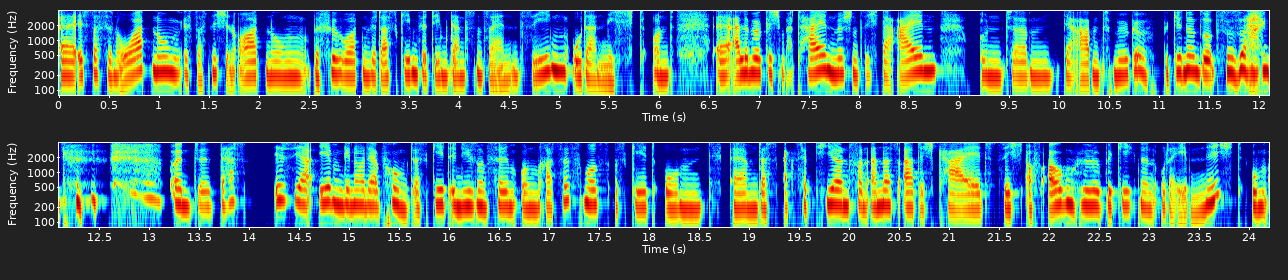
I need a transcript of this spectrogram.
äh, ist das in Ordnung, ist das nicht in Ordnung, befürworten wir das, geben wir dem Ganzen seinen Segen oder nicht. Und äh, alle möglichen Parteien mischen sich da ein und ähm, der Abend möge beginnen sozusagen. und äh, das ist ja eben genau der Punkt. Es geht in diesem Film um Rassismus, es geht um ähm, das Akzeptieren von Andersartigkeit, sich auf Augenhöhe begegnen oder eben nicht, um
